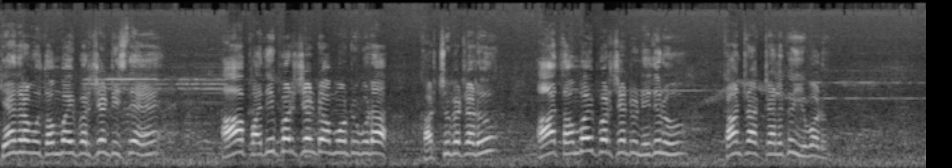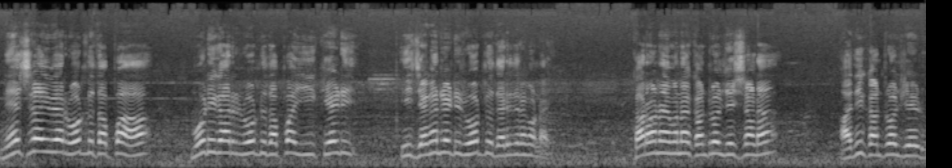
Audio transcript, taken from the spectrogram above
కేంద్రము తొంభై పర్సెంట్ ఇస్తే ఆ పది పర్సెంట్ అమౌంట్ కూడా ఖర్చు పెట్టాడు. ఆ తొంభై పర్సెంట్ నిధులు కాంట్రాక్టర్లకు ఇవ్వడు. నేషనల్ హైవే రోడ్లు తప్ప మోడీ గారి రోడ్లు తప్ప ఈ కేడి ఈ జగన్ రెడ్డి రోడ్లు దరిద్రంగా ఉన్నాయి. కరోనా ఏమైనా కంట్రోల్ చేసినాడా? అది కంట్రోల్ చేయడు.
